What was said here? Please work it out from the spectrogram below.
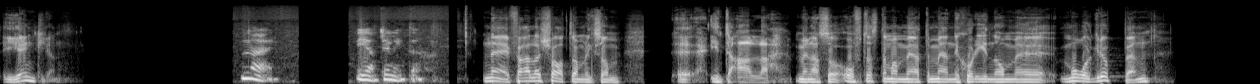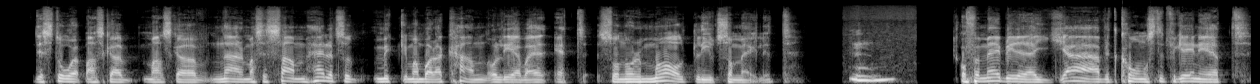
Egentligen. Nej, egentligen inte. Nej, för alla tjatar om liksom, inte alla, men alltså oftast när man möter människor inom målgruppen. Det står att man ska, man ska närma sig samhället så mycket man bara kan och leva ett, ett så normalt liv som möjligt. Mm. Och för mig blir det där jävligt konstigt, för grejen är att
